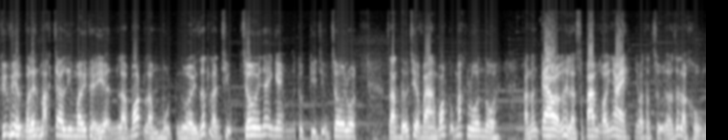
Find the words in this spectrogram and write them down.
cái việc mà lên mắc Charlie May thể hiện là bot là một người rất là chịu chơi nhá anh em, Cực kỳ chịu chơi luôn. Dàn tớ chìa vàng bot cũng mắc luôn rồi. Khả năng cao là có thể là spam gói ngày, Nhưng mà thật sự là rất là khủng.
